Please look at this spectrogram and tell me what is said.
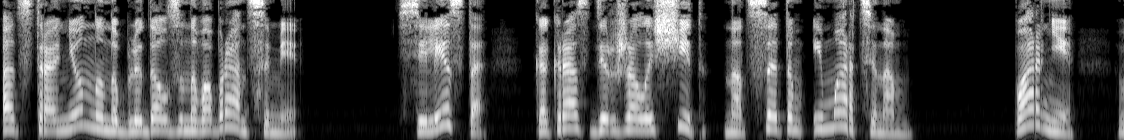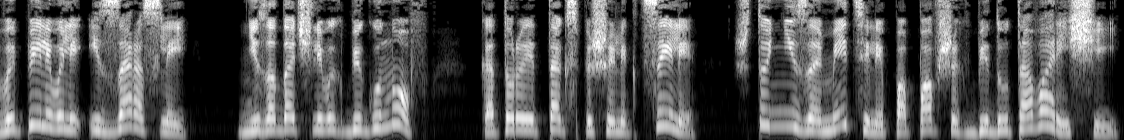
отстраненно наблюдал за новобранцами. Селеста как раз держала щит над Сетом и Мартином. Парни выпиливали из зарослей незадачливых бегунов, которые так спешили к цели, что не заметили попавших в беду товарищей.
